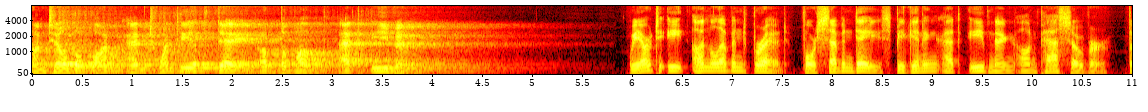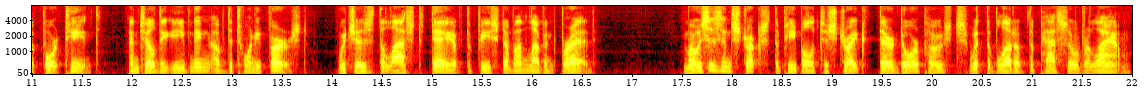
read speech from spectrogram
until the one and twentieth day of the month at even. We are to eat unleavened bread for seven days, beginning at evening on Passover, the fourteenth, until the evening of the twenty first, which is the last day of the feast of unleavened bread. Moses instructs the people to strike their doorposts with the blood of the Passover lamb,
